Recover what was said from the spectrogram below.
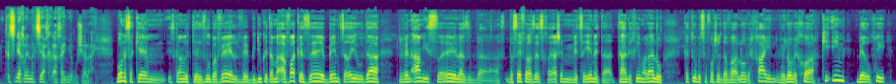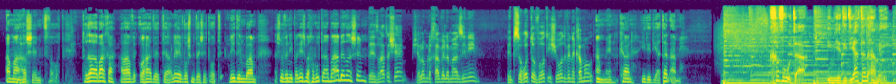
תצליח לנצח ככה עם ירושלים. בואו נסכם, הזכרנו את אה, זובבל, ובדיוק את המאבק הזה בין צרי יהודה לבין עם ישראל, אז בספר הזה, זכריה שמציין את התהליכים הללו, כתוב בסופו של דבר, לא בחיל ולא בכוח, כי אם ברוחי אמר. השם צבאות. תודה רבה לך, הרב אוהד תיארלב, ראש מדרשת אות לידנבאום. נשוב וניפגש בחברותה הבאה בעזרת השם. בעזרת השם, שלום לך ולמאזינים, ובשורות טובות, ישועות ונחמות. אמן. כאן ידידיה תנעמי. חברותה עם ידידיה תנעמי.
